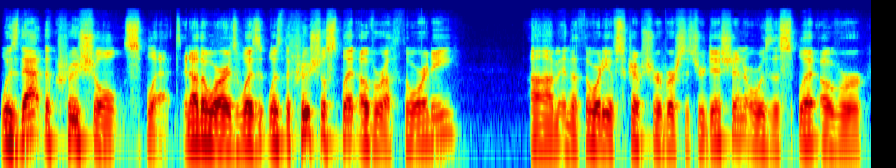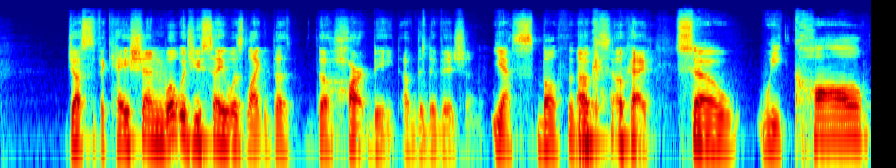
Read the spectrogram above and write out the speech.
was that the crucial split? In other words, was was the crucial split over authority, um, and the authority of Scripture versus tradition, or was the split over justification? What would you say was like the the heartbeat of the division? Yes, both of those. Okay, okay, So we call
